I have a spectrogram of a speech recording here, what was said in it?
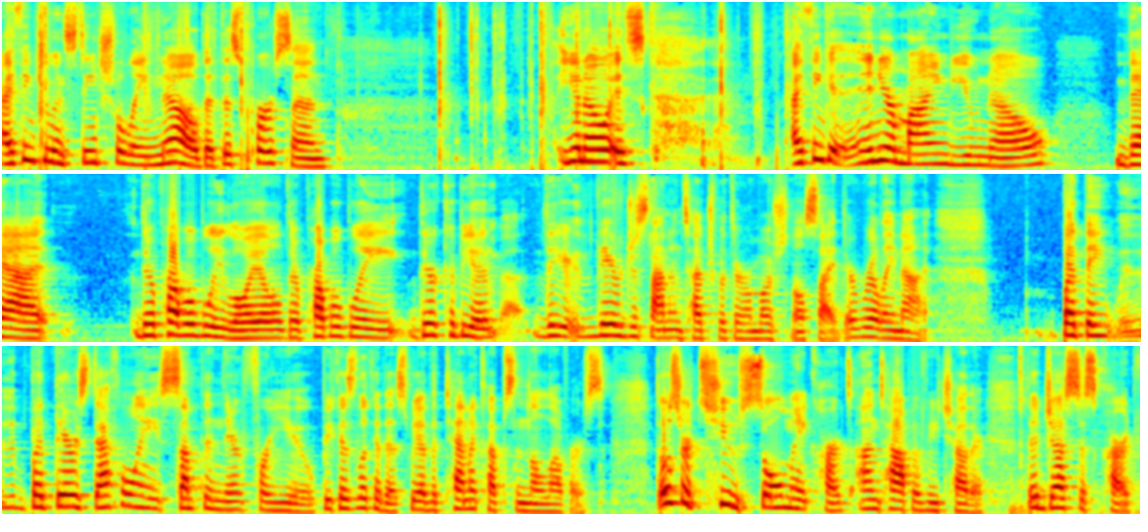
I think you instinctually know that this person, you know, it's, I think in your mind you know that they're probably loyal. They're probably, there could be a, they, they're just not in touch with their emotional side. They're really not. But they, but there's definitely something there for you because look at this. We have the Ten of Cups and the Lovers. Those are two soulmate cards on top of each other. The Justice card.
